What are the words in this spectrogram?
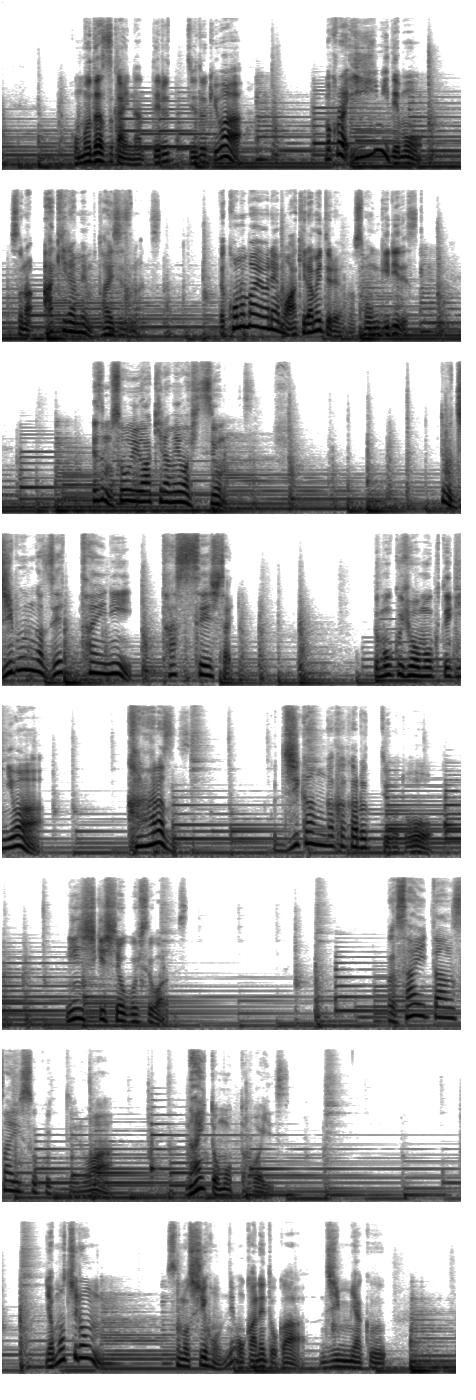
無駄遣いになってるっていう時は、まあ、これはいい意味でも、その諦めも大切なんです。でこの場合はね、もう諦めてるよりも損切りです、で。でもそういう諦めは必要なんです。でも自分が絶対に達成したい。で目標、目的には必ずです。時間がかかるっていうことを認識しておく必要があるんです。だから最短最速っていうのはないと思った方がいいです。いや、もちろん、その資本ね、お金とか人脈、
